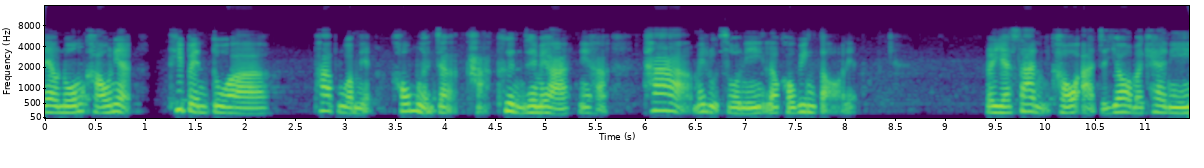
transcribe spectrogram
แนวโน้มเขาเนี่ยที่เป็นตัวภาพรวมเนี่ยเขาเหมือนจะขาขึ้นใช่ไหมคะนี่ค่ะ ถ้าไม่หลุดโซนนี้แล้วเขาวิ่งต่อเนี่ยระยะสั้นเขาอาจจะย่อมาแค่นี้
